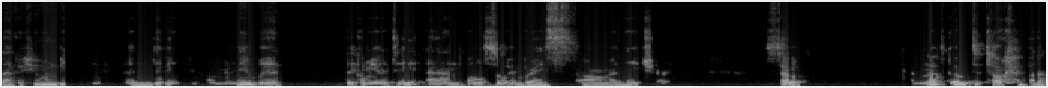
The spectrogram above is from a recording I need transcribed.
like a human being and living in harmony with the community and also embrace our nature. So, I'm not going to talk about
